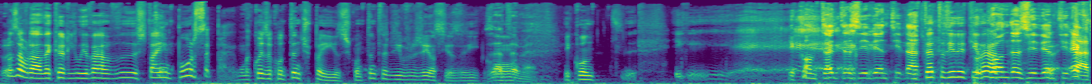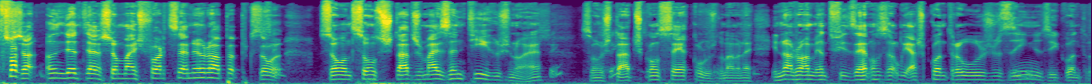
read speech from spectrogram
Mas a verdade é que a realidade está a impor-se. Uma coisa com tantos países, com tantas divergências e com. Exatamente. E com e, e, com tantas identidades. E tantas identidades. Porque onde as identidades, é só... são, onde são mais fortes é na Europa, porque são, são onde são os Estados mais antigos, não é? Sim. São sim, Estados sim. com séculos, de uma maneira. E normalmente fizeram-se, aliás, contra os vizinhos e contra,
